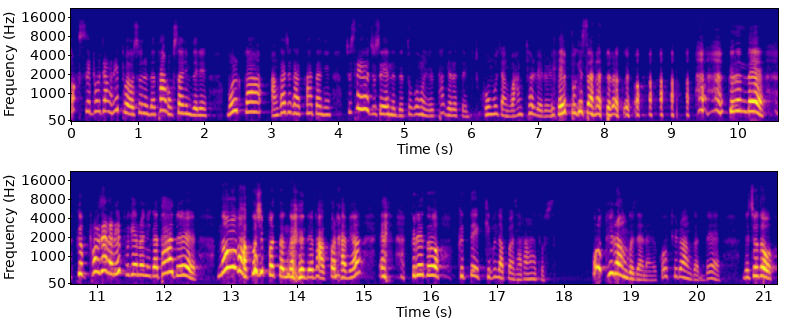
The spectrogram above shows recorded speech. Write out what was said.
박스에 포장을 예쁘게 쓰는데 다 목사님들이 뭘까 안 가져갈까 하더니 주세요 주세요 했는데 뚜껑을 탁 열었더니 고무장구 한 켤레를 예쁘게 싸놨더라고요. 그런데 그 포장을 예쁘게 해놓으니까 다들 너무 받고 싶었던 거예요. 근데 받고 나면 그래도 그때 기분 나쁜 사람 하나도 없어. 꼭 필요한 거잖아요. 꼭 필요한 건데. 근데 저도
